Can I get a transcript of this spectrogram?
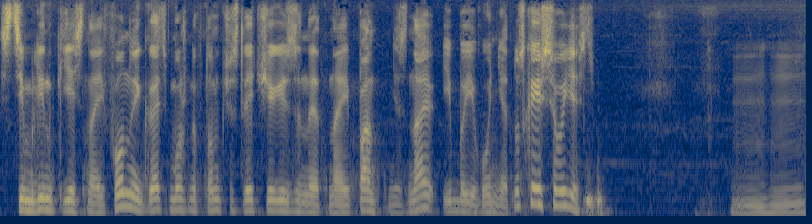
Steam Link есть на iPhone, и играть можно в том числе через нет. На iPad не знаю, ибо его нет. Ну, скорее всего, есть. Mm-hmm.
